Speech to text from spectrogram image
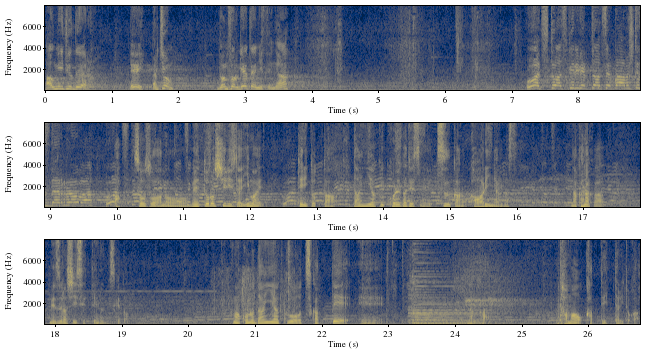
I'll meet you there. Hey, Artyom, don't forget anything, huh? Вот что, с перевертоться, бабушка, здорово! あ Вот что, そうそうあのメトロシリーズで今手に取った弾薬これがですね通貨の代わりになりますなかなか珍しい設定なんですけど、まあ、この弾薬を使って、えーなんか弾を買っていったりとか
